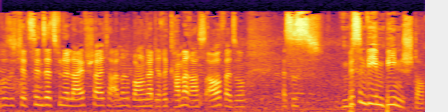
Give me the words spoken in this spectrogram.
wo sich jetzt hinsetzt für eine Live-Schalte. Andere bauen gerade ihre Kameras auf. Also es ist ein bisschen wie im Bienenstock.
